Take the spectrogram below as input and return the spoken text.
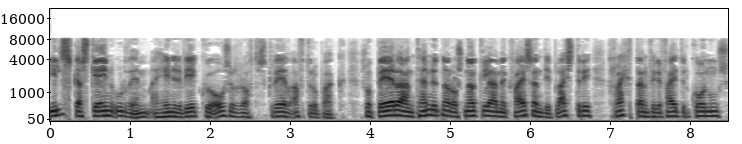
ílska skein úr þeim að heinir viku ósörrátt skref aftur og bakk. Svo beraði hann tennurnar og snöglega með kvæsandi blæstri, hræktan fyrir fætur konungs,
